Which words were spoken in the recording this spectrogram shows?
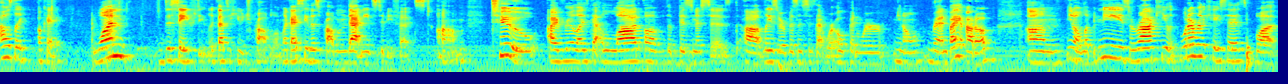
I was like, okay, one, the safety, like that's a huge problem. Like I see this problem that needs to be fixed. Um, two, I realized that a lot of the businesses, uh, laser businesses that were open, were you know ran by Arab, um, you know Lebanese, Iraqi, like whatever the case is. But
